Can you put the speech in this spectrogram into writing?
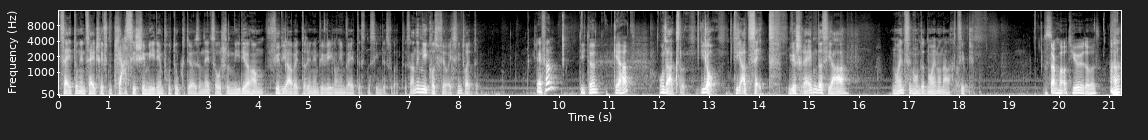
Zeitungen, Zeitschriften, klassische Medienprodukte, also nicht Social Media haben für die Arbeiterinnenbewegung im weitesten Sinn des Wortes. An den Mikros für euch sind heute Stefan? Dieter? Gerhard? Und Axel. Ja, die AZ. Wir schreiben das Jahr 1989. Sagen wir Adieu oder was? Ha?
